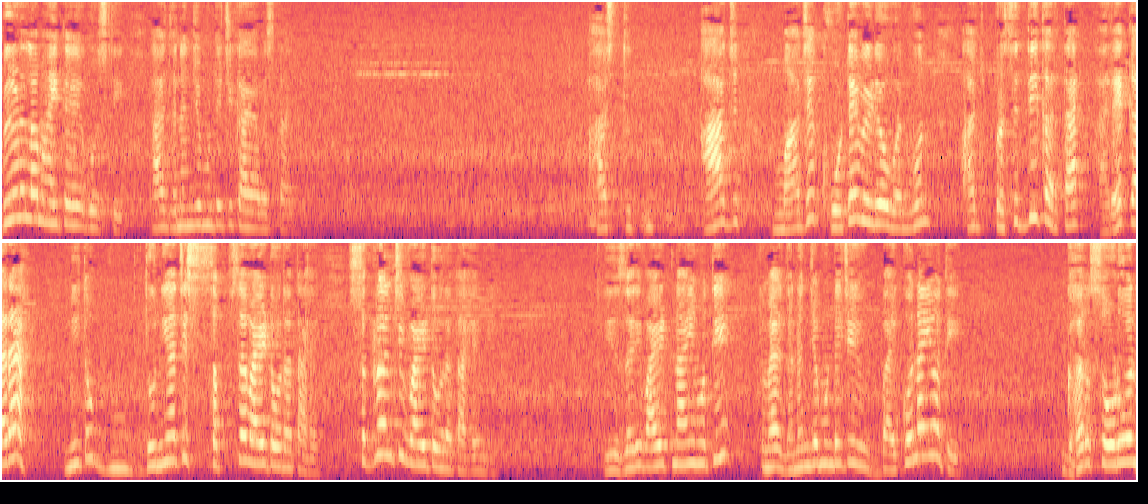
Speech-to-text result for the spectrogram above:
बीडला माहिती आहे गोष्टी. आज धनंजय मुंडेची काय अवस्था आहे? आज आज माझे खोटे व्हिडिओ बनवून आज प्रसिद्धी करताय? अरे करा. मी तो दुनियाची सबसे वाईट औरत आहे. सगळ्यांची वाईट औरत आहे मी. ही जरी वाईट नाही होती तर माझ्या धनंजय मुंडेची बायको नाही होती. घर सोडून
